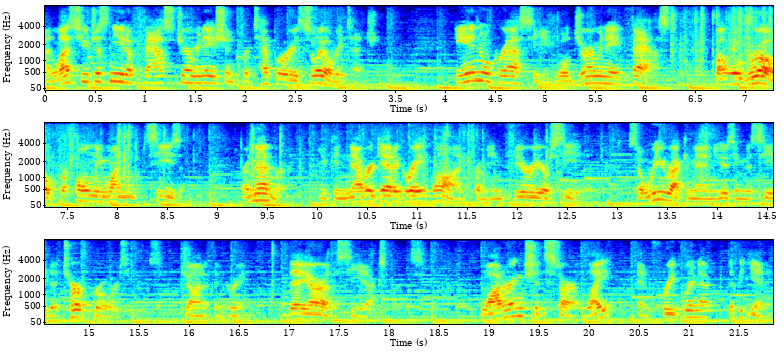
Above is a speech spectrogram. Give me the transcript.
unless you just need a fast germination for temporary soil retention. Annual grass seed will germinate fast, but will grow for only one season. Remember, you can never get a great lawn from inferior seed, so we recommend using the seed that turf growers use, Jonathan Green. They are the seed experts. Watering should start light and frequent at the beginning,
